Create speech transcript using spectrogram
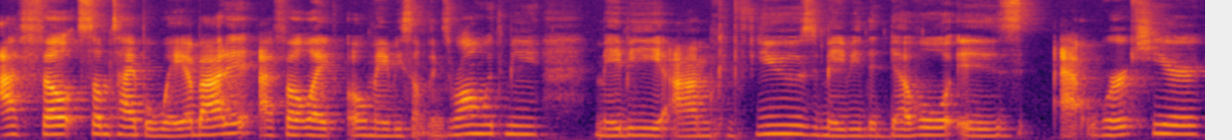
I felt some type of way about it. I felt like, oh, maybe something's wrong with me. Maybe I'm confused. Maybe the devil is at work here.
